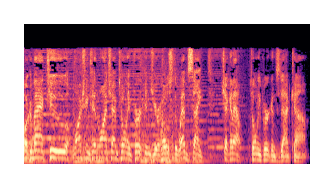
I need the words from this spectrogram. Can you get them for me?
Welcome back to Washington Watch. I'm Tony Perkins, your host. The website, check it out, tonyperkins.com. All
